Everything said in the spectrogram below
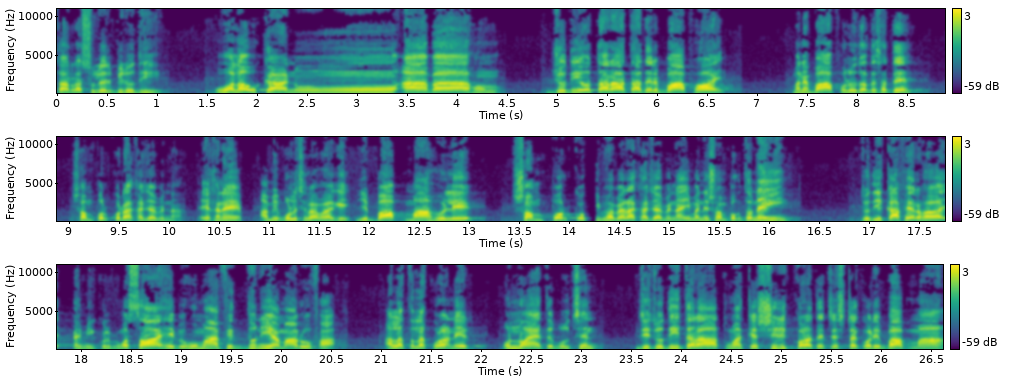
তার রাসুলের বিরোধী। ওয়ালাউকানু আবাহম, যদিও তারা তাদের বাপ হয় মানে বাপ হলেও তাদের সাথে সম্পর্ক রাখা যাবে না। এখানে আমি বলেছিলাম আগে যে, বাপ মা হলে সম্পর্ক কীভাবে রাখা যাবে না? ইমানি সম্পর্ক তো নেই। যদি কাফের হয়, আমি করব। সাহেব হুমা মারুফা। আল্লাহ তালা কোরআনের অন্য আয়াতে বলছেন যে, যদি তারা তোমাকে শিরিক করাতে চেষ্টা করে, বাপ, মা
